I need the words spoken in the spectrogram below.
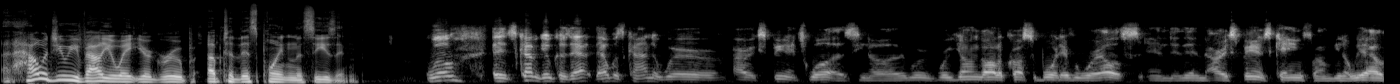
How would you evaluate your group up to this point in the season? Well, it's kind of good because that that was kind of where our experience was. You know, we're we're young all across the board everywhere else, and, then our experience came from. You know, we have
